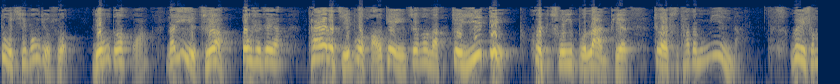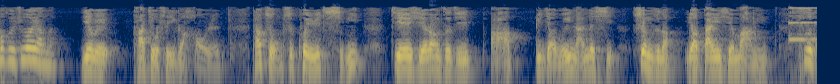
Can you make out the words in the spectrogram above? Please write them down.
杜琪峰就说，刘德华那一直啊都是这样，拍了几部好电影之后呢，就一定会出一部烂片，这是他的命啊。为什么会这样呢？因为他就是一个好人，他总是困于情义，接一些让自己啊比较为难的戏，甚至呢要担一些骂名。似乎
